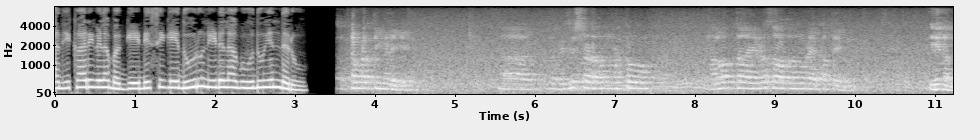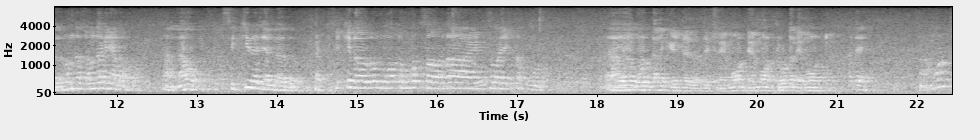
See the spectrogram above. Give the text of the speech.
ಅಧಿಕಾರಿಗಳ ಬಗ್ಗೆ ಡಿಸಿಗೆ ದೂರು ನೀಡಲಾಗುವುದು ಎಂದರು. ಸೆಪ್ಟೆಂಬರ್ ತಿಂಗಳಿಗೆ ರಿಜಿಸ್ಟರ್ಡ್ ನಲವತ್ತ ಏನದು? ಒಂದು ನೋಂದಣಿ ಹಾ, ನಾವು ಸಿಕ್ಕಿದ ಜನರದು. ಸಿಕ್ಕಿದವರು ಮೂವತ್ತೊಂಬತ್ತು ಸಾವಿರದ ಎಂಟುನೂರ ಇಪ್ಪತ್ತ್ಮೂರು ಅಮೌಂಟ್ ಕೇಳ್ತಾ ಇದ್ದಾರೆ ಅಧ್ಯಕ್ಷರೇ. ಅಮೌಂಟ್ ಅಮೌಂಟ್ ಟೋಟಲ್ ಅಮೌಂಟ್ ಅದೇ. ಅಮೌಂಟ್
